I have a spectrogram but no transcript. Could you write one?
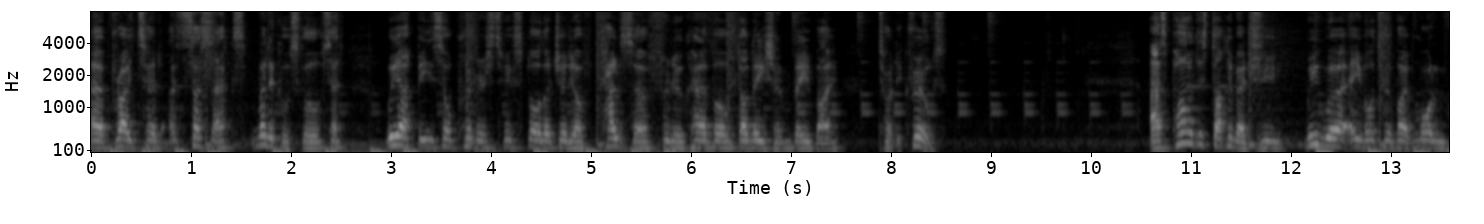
at Brighton and Sussex Medical School, said, "We have been so privileged to explore the journey of cancer through the incredible donation made by Toni Crews." As part of this documentary, we were able to invite more than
